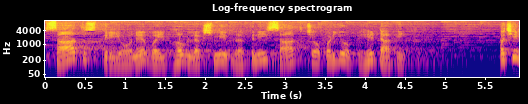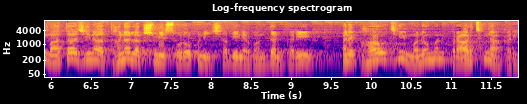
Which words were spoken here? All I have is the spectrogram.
સાત સ્ત્રીઓને વૈભવ લક્ષ્મી વ્રતની સાત ચોપડીઓ ભેટ આપી. પછી માતાજીના ધનલક્ષ્મી સ્વરૂપની છબીને વંદન કરી અને ભાવથી મનોમન પ્રાર્થના કરી.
